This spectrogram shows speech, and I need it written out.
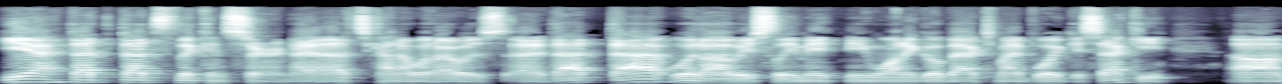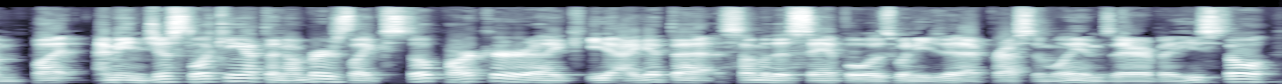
Yeah, that that's the concern. That's kind of what I was. Uh, that that would obviously make me want to go back to my boy Gesicki. Um, but I mean, just looking at the numbers, like still Parker, like yeah, I get that some of the sample is when he did at Preston Williams there, but he's still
